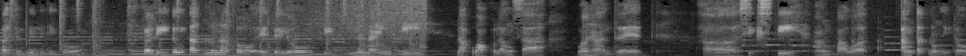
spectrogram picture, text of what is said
Ah. 160 lang. Yan. Kaya apat yung binili ko. Actually, itong tatlo na to, ito yung tig na 90. Nakuha ko lang sa 160 ang bawat, ang tatlong ito.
